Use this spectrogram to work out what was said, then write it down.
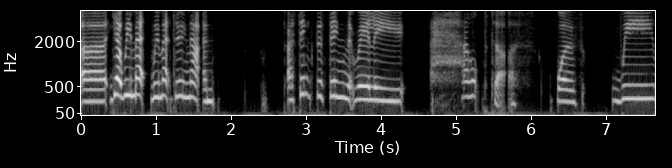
Uh, yeah, we met. We met doing that, and I think the thing that really helped us was we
